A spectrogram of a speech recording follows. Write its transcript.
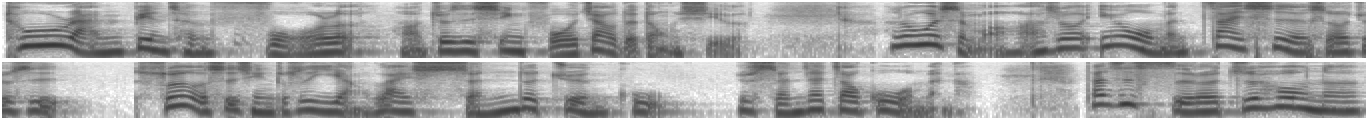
突然变成佛了啊，就是信佛教的东西了。他说为什么？他说因为我们在世的时候，就是所有的事情都是仰赖神的眷顾，就神在照顾我们呐。但是死了之后呢，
